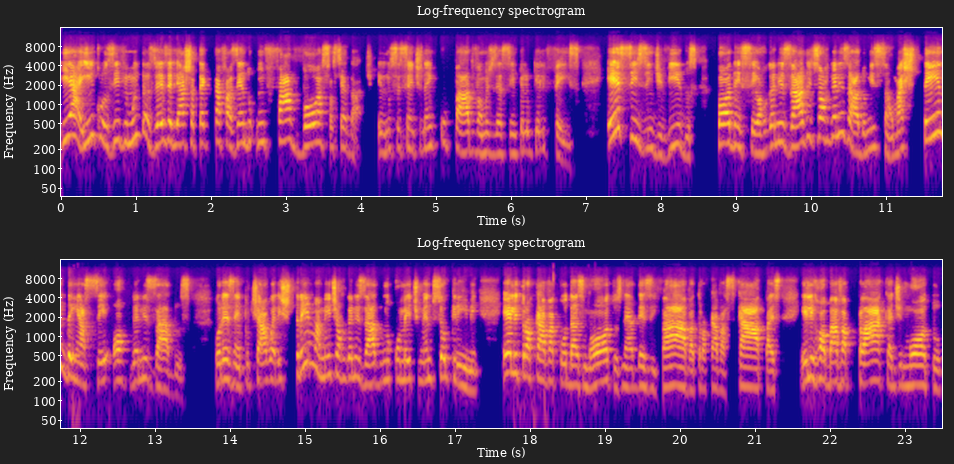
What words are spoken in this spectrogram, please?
E aí, inclusive, muitas vezes ele acha até que está fazendo um favor à sociedade. Ele não se sente nem culpado, vamos dizer assim, pelo que ele fez. Esses indivíduos podem ser organizados e desorganizados, missão, mas tendem a ser organizados. Por exemplo, o Tiago era extremamente organizado no cometimento do seu crime. Ele trocava a cor das motos, né, adesivava, trocava as capas, ele roubava placa de moto,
